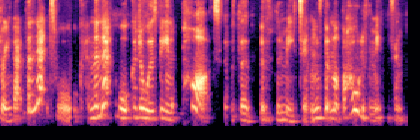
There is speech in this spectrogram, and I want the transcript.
bring back the net walk, and the net walk had always been a part of the of the meetings, but not the whole of the meeting.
